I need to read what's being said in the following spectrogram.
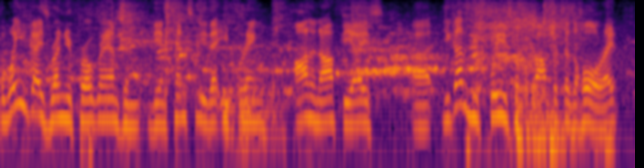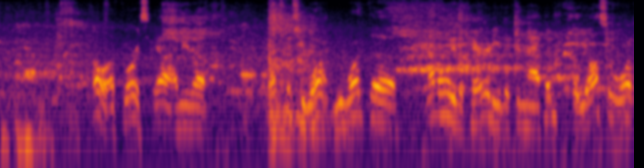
the way you guys run your programs and the intensity that you bring on and off the ice, you got to be pleased with the conference as a whole, right? Oh, of course. Yeah. I mean, uh, that's what you want. You want the not only the parity that can happen, but you also want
